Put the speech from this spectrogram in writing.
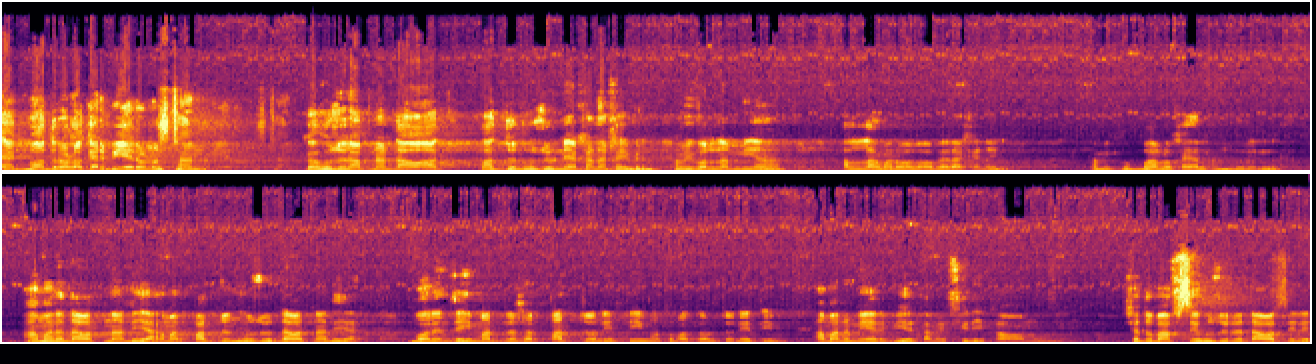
এক ভদ্রলোকের বিয়ের অনুষ্ঠান। হুজুর, আপনার দাওয়াত। পাঁচজন হুজুর নিয়ে খানা খাইবেন। আমি বললাম, মিয়া, আল্লাহ আমার অভাবে রাখে নাই। আমি খুব ভালো খাই, আলহামদুলিল্লাহ। আমার দাওয়াত না দিয়া, আমার পাঁচজন হুজুর দাওয়াত না দিয়া বলেন যে, এই মাদ্রাসার পাঁচজন এতিম অথবা দশজন এতিম, আমার মেয়ের বিয়েতে আমি ফ্রি খাওয়ামু। সে তো ভাবছে, হুজুরের দাওয়াত দিলে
